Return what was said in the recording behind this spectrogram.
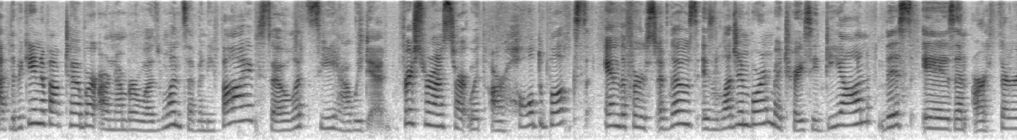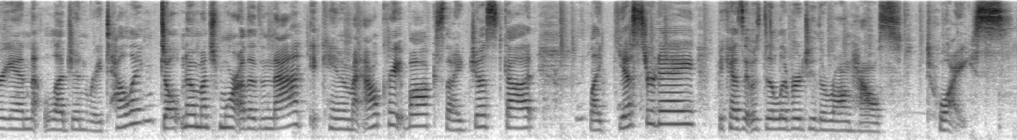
At the beginning of October, our number was 175, so let's see how we did. First, we're going to start with our hauled books, and the first of those is Legendborn by Tracy Deonn. This is an Arthurian legend retelling. Don't know much more other than that. It came in my OwlCrate box that I just got like yesterday because it was delivered to the wrong house twice.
